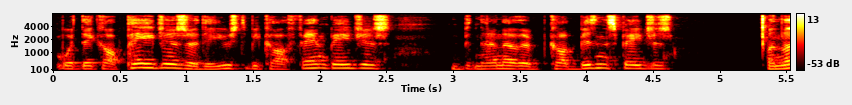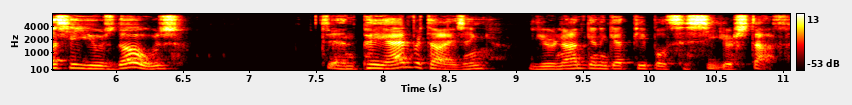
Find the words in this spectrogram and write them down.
what they call pages or they used to be called fan pages now they're called business pages. Unless you use those and pay advertising you're not going to get people to see your stuff.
